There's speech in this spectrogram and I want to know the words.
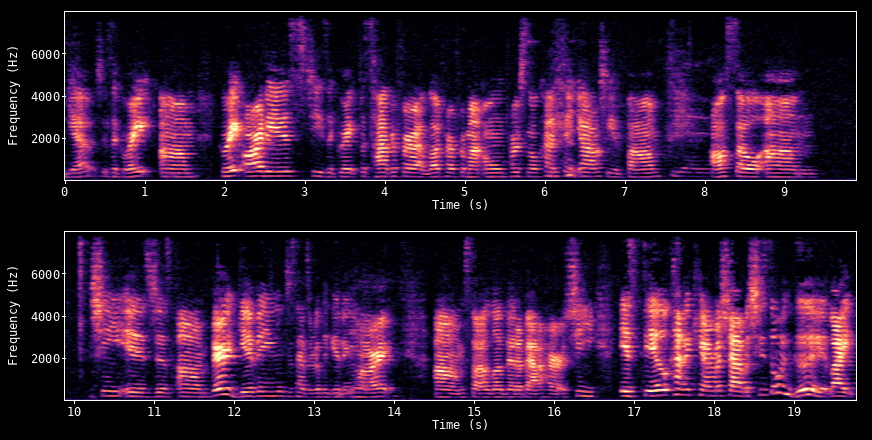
Yep, she's a great, um, great artist. She's a great photographer. I love her for my own personal content, y'all. She is bomb. Yeah. Also, um, she is just um, very giving. Just has a really giving Yeah. heart. Um, so I love that about her. She is still kind of camera shy, but she's doing good. Like,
